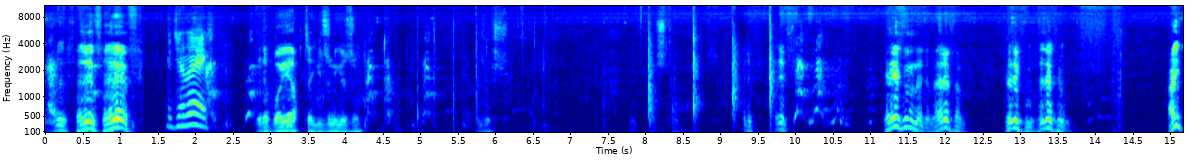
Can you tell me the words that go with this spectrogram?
Herif, herif, herif. Cemek. Yine boya yaptı yüzünü gözünü. Herif, herif. Herifim benim, herifim. Herifim, herifim. Hay.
